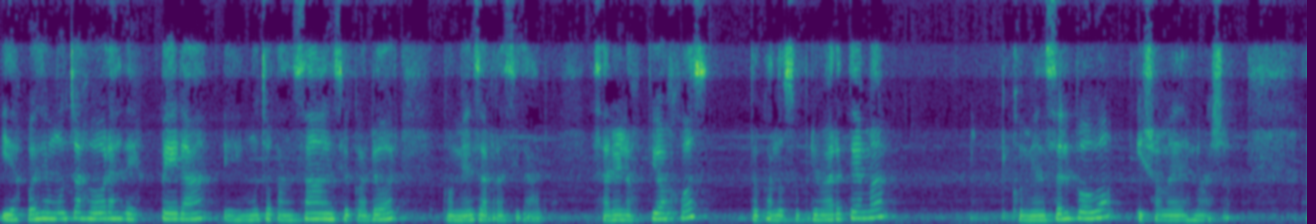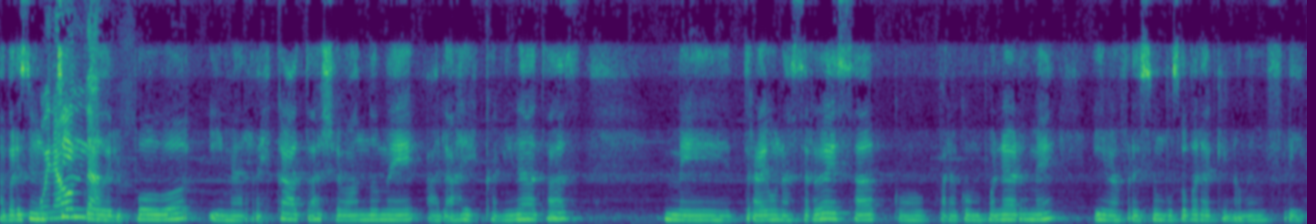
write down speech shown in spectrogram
Y después de muchas horas de espera, eh, mucho cansancio, calor, comienza el recital. Salen los piojos tocando su primer tema, comienza el pogo y yo me desmayo. Aparece un Buena chico onda. del pogo y me rescata llevándome a las escalinatas, me trae una cerveza como para componerme y me ofrece un buzo para que no me enfríe.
